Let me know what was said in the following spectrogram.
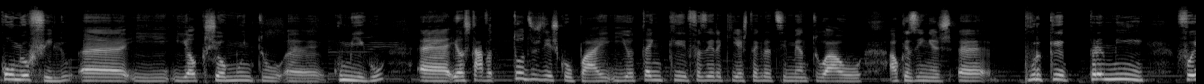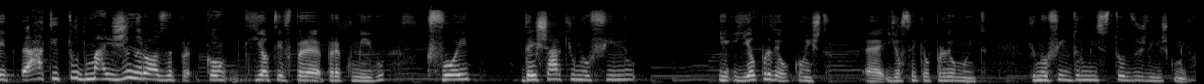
com o meu filho, uh, e, e, ele cresceu muito uh, comigo, Uh, ele estava todos os dias com o pai e eu tenho que fazer aqui este agradecimento ao, ao Casinhas, uh, porque para mim foi a atitude mais generosa para, com, que ele teve para, para comigo, que foi deixar que o meu filho, e, e ele perdeu com isto, uh, e eu sei que ele perdeu muito, que o meu filho dormisse todos os dias comigo.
